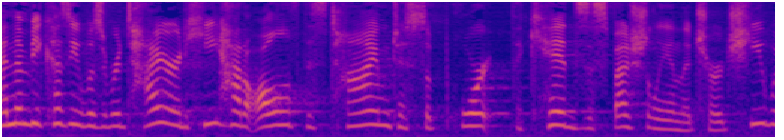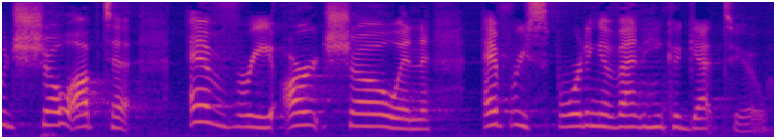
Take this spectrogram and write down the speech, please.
And then because he was retired, he had all of this time to support the kids, especially in the church. He would show up to every art show and every sporting event he could get to.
